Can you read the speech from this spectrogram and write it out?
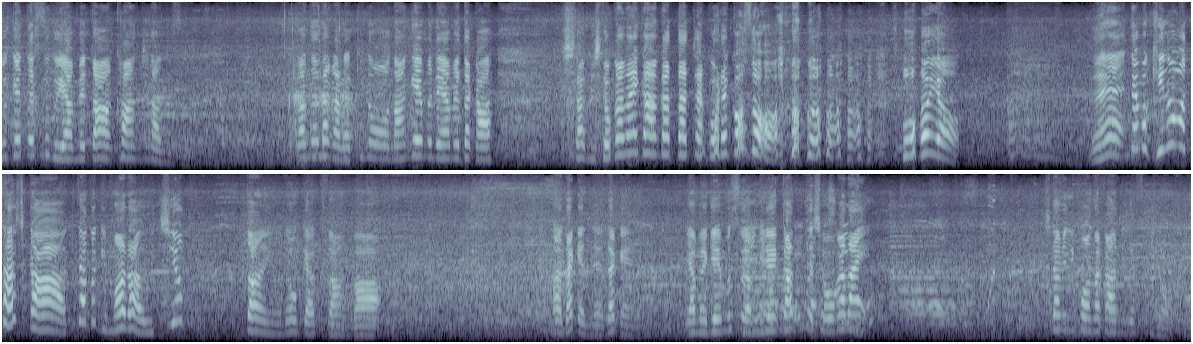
抜けてすぐやめた感じなんです。残念ながら昨日何ゲームでやめたか下見しとかないかんかったっちゃんこれこそ。そうよ。ね。でも昨日確か来た時まだ打ち寄ったんよねお客さんが。あだけどねだけどやめゲーム数は見れんかってしょうがない。ちなみにこんな感じです昨日。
